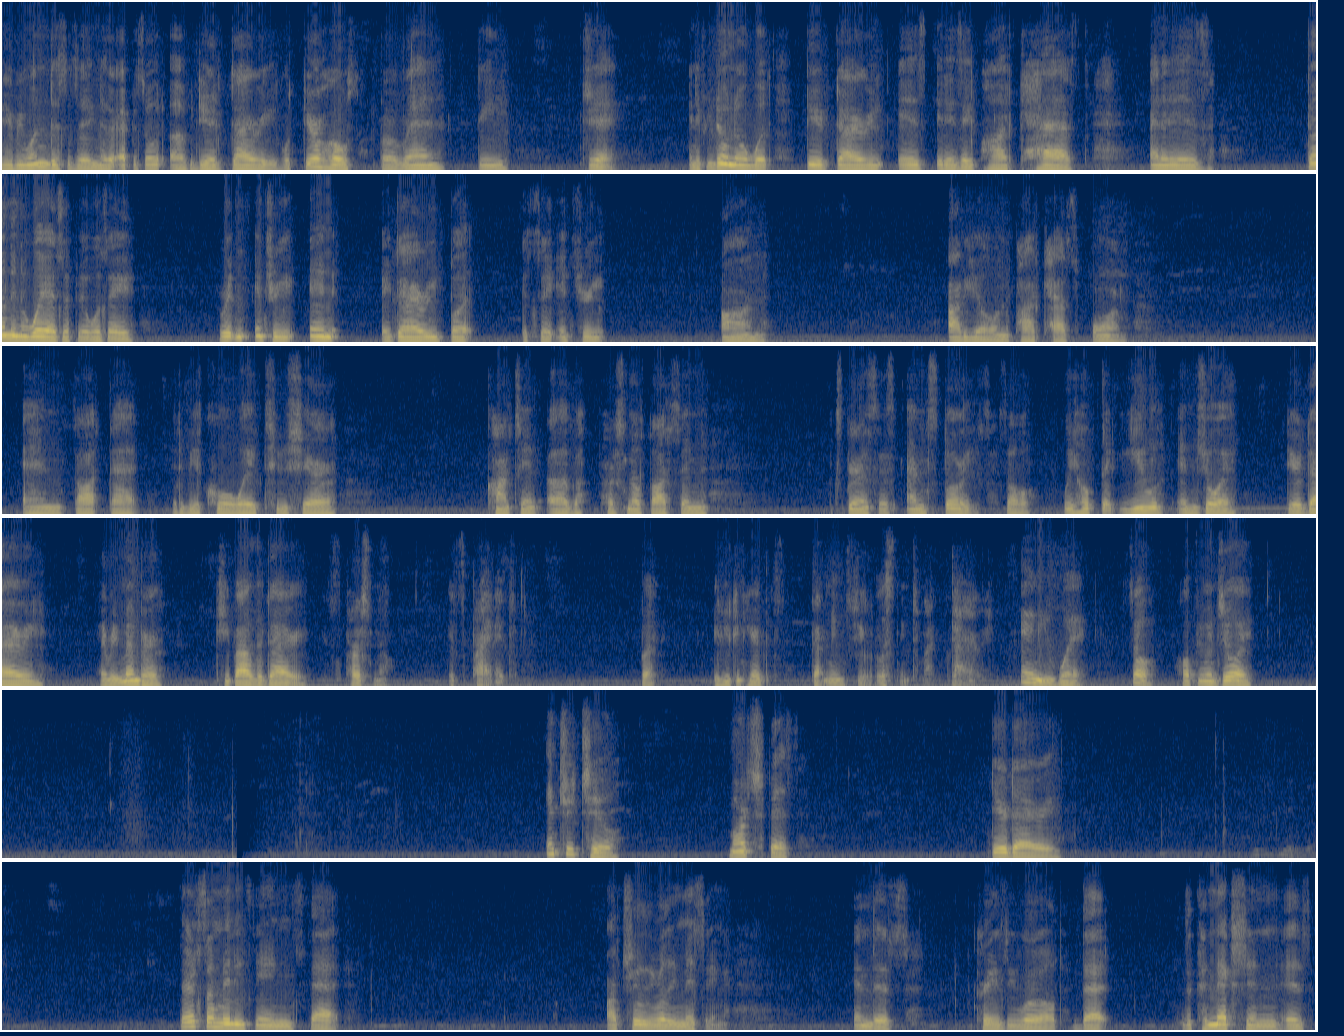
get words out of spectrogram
Hey everyone, this is another episode of Dear Diary with your host, Brandy J. And if you don't know what Dear Diary is, it is a podcast and it is done in a way as if it was a written entry in a diary, but it's an entry on audio in the podcast form. And thought that it'd be a cool way to share content of personal thoughts and experiences and stories. So we hope that you enjoy Dear Diary. And remember, keep out of the diary. It's personal, it's private. But if you can hear this, that means you're listening to my diary anyway. So, hope you enjoy. Entry 2, March 5th. Dear Diary, There are so many things that are truly, really missing in this crazy world that the connection is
